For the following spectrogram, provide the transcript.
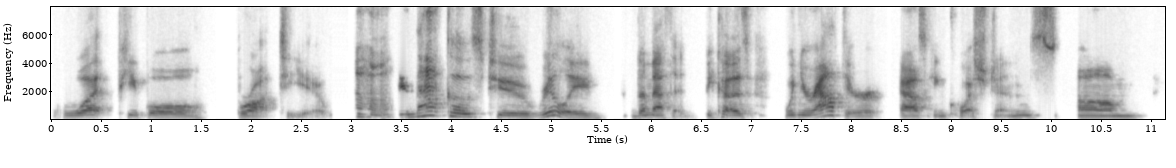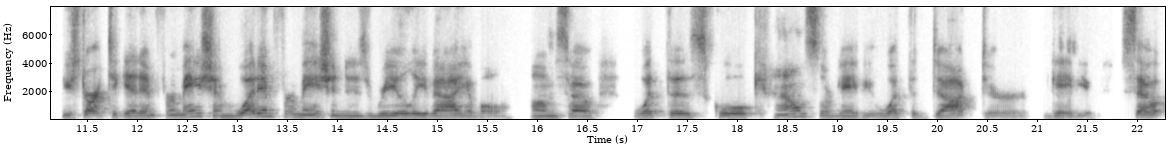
what people brought to you. Uh-huh. And that goes to really the method because when you're out there asking questions, um, you start to get information. What information is really valuable? Um, so, what the school counselor gave you, what the doctor gave you. So,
